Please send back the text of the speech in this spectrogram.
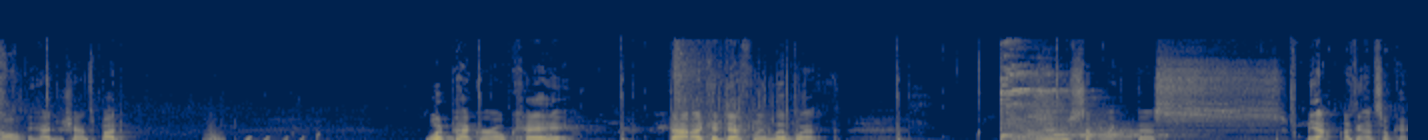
Well, you had your chance, bud. Woodpecker, okay. That I could definitely live with. I'm gonna do something like this. Yeah, I think that's okay.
